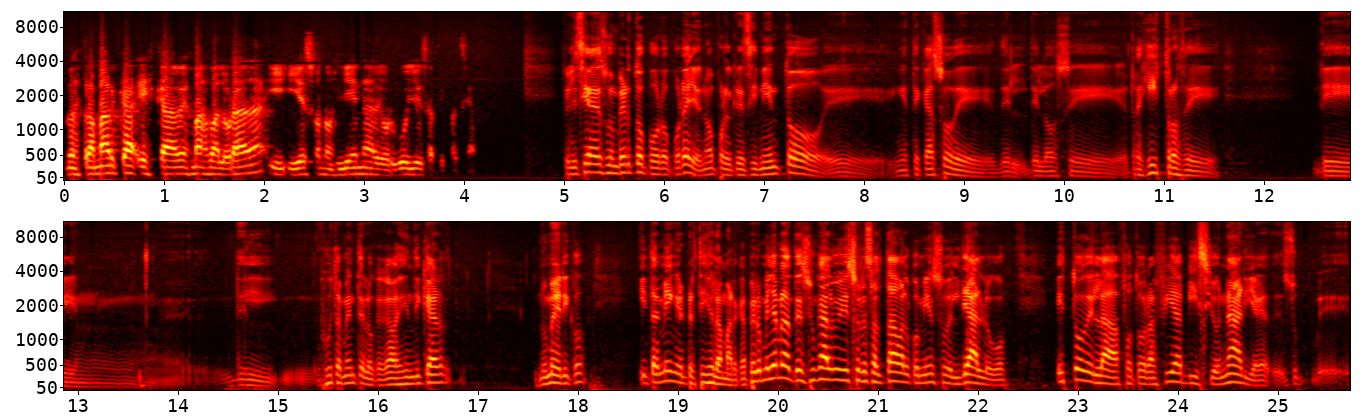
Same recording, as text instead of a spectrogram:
nuestra marca es cada vez más valorada y, eso nos llena de orgullo y satisfacción. Felicidades Humberto por, por ello, ¿no? por el crecimiento, eh, en este caso, de, los registros de, de, mm, justamente lo que acabas de indicar, numérico y también el prestigio de la marca. Pero me llama la atención algo y eso resaltaba al comienzo del diálogo. Esto de la fotografía visionaria. Eh,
